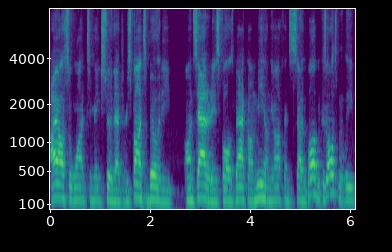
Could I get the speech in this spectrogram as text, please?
I also want to make sure that the responsibility on Saturdays falls back on me on the offensive side of the ball because ultimately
